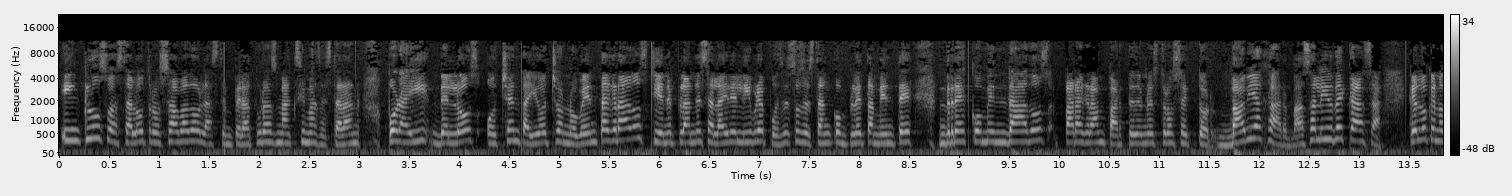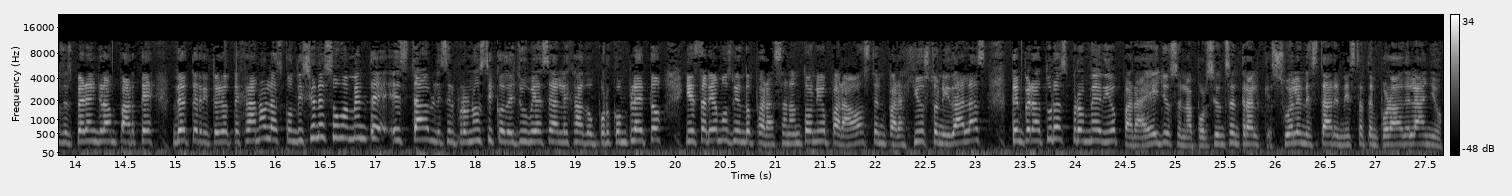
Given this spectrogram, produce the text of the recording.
incluso hasta el otro sábado, las temperaturas máximas estarán por ahí de los 88, 90 grados. Tiene planes al aire libre, pues estos están completamente recomendados para gran parte de nuestro sector. Va a viajar, va a salir de casa, ¿qué es lo que nos espera en gran parte del territorio tejano? Las condiciones sumamente estables. El pronóstico de lluvia se ha alejado por completo y estaríamos viendo para San Antonio, para Austin, para Houston y Dallas temperaturas promedio para ellos en la porción central que suelen estar en esta temporada del año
